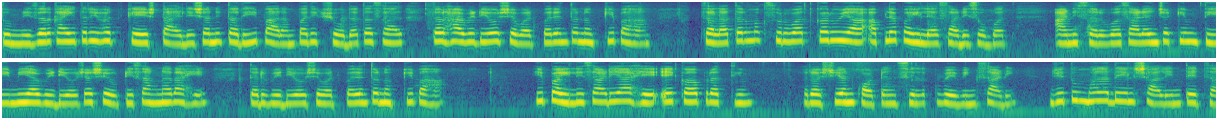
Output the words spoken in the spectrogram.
तुम्ही जर काहीतरी हटके स्टायलिश आणि तरीही पारंपरिक शोधत असाल तर हा व्हिडिओ शेवटपर्यंत नक्की पहा. चला तर मग सुरुवात करूया आपल्या पहिल्या साडीसोबत. आणि सर्व साड्यांच्या किमती मी या व्हिडिओच्या शेवटी सांगणार आहे. तर व्हिडिओ शेवटपर्यंत नक्की पहा. ही पहिली साडी आहे एक अप्रतिम Russian cotton silk weaving sari जी तुम्हाला देईल शालीनतेचा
